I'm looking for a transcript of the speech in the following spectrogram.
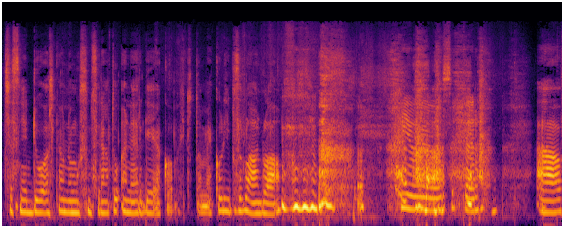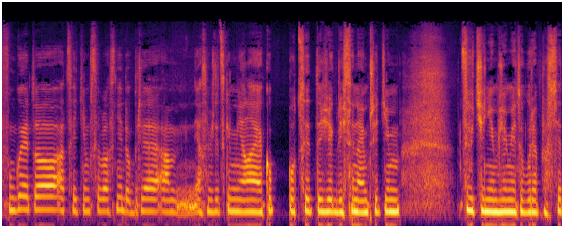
přesně jdu a říkám, no musím si dát tu energii, jako abych to tam jako líp zvládla. jo, jo, super. A funguje to a cítím se vlastně dobře a já jsem vždycky měla jako pocit, že když se najím předtím cvičením, že mě to bude prostě,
